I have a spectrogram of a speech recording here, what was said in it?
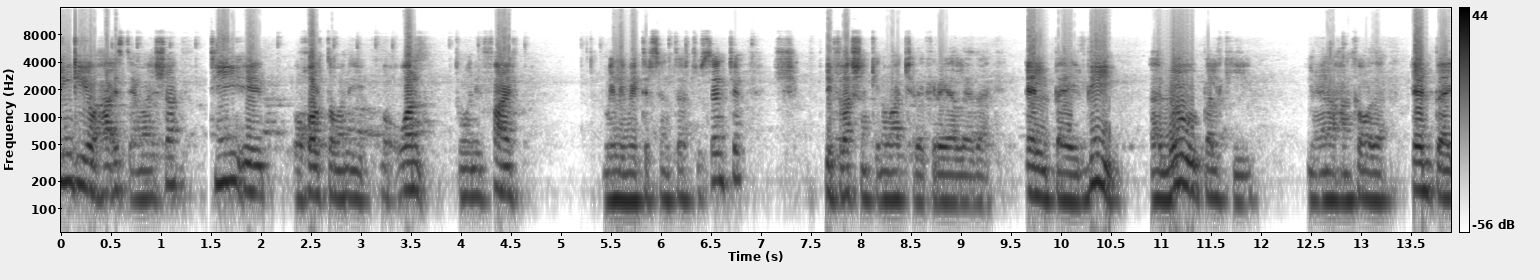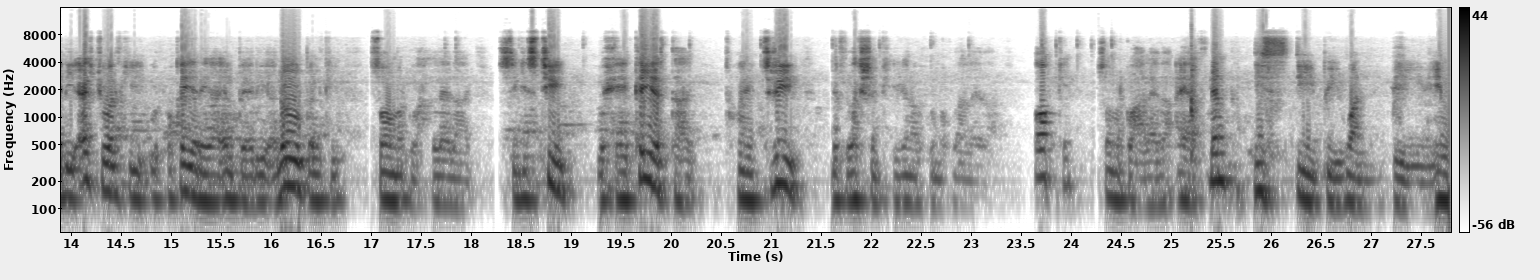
linkiga waxaa isticmaashaa t boqol toban one twenty five millimeter center to center deflectionkiina waa jira gareyaa leedahay l by d allobalkii micnaha waxaan ka wadaa l by d actualkii wuxuu ka yarayaa l by d allobalkii soo marka waxaa leedahay sixteen waxay ka yar twenty three deflectionkiigana wuxuu noqdaa leedahay okay soo marka waxaa leedahay i have this d b one beam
